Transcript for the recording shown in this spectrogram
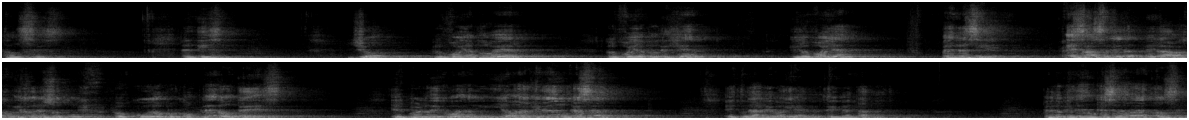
Entonces, les dice, yo los voy a proveer, los voy a proteger y los voy a bendecir. Ese va a ser mi, tra- mi trabajo. Y con eso los cubro por completo a ustedes. Y el pueblo dijo, bueno, ¿y ahora qué tenemos que hacer? Esto es una alegoría, lo estoy inventando. ¿Pero qué tenemos que hacer ahora entonces?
